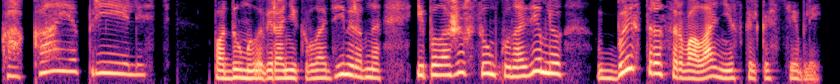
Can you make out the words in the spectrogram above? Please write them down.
«Какая прелесть!» — подумала Вероника Владимировна и, положив сумку на землю, быстро сорвала несколько стеблей.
